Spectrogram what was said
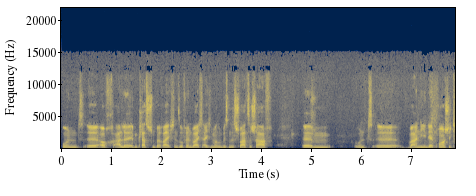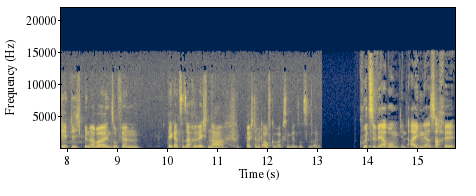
und auch alle im klassischen Bereich. Insofern war ich eigentlich immer so ein bisschen das schwarze Schaf. Ähm, und äh, war nie in der Branche tätig, bin aber insofern der ganzen Sache recht nah, weil ich damit aufgewachsen bin sozusagen. Kurze Werbung in eigener Sache.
